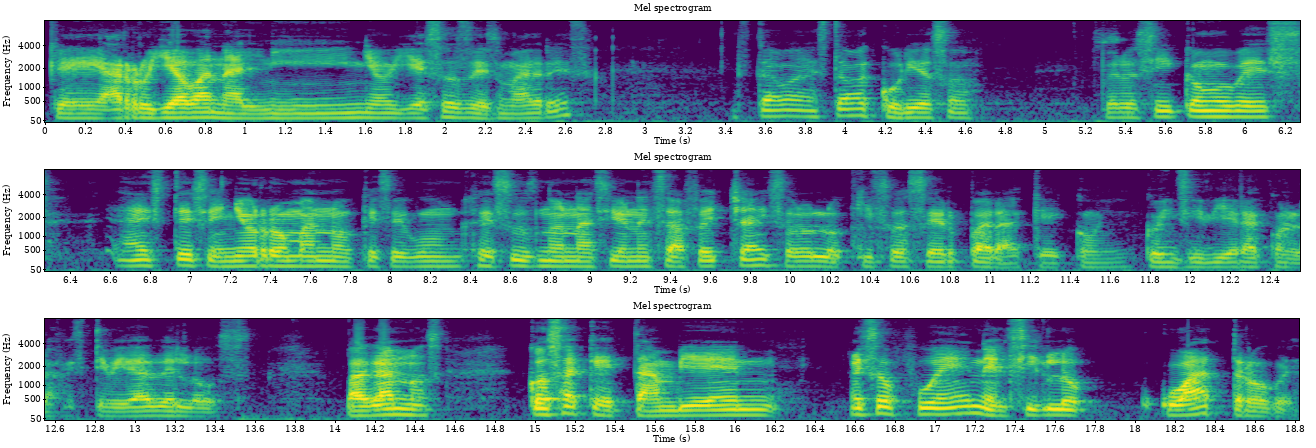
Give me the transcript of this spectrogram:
que arrullaban al niño y esos desmadres. Estaba estaba curioso. Pero sí, como ves, a este señor romano que según Jesús no nació en esa fecha y solo lo quiso hacer para que coincidiera con la festividad de los paganos. Cosa que también, eso fue en el siglo IV, güey.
